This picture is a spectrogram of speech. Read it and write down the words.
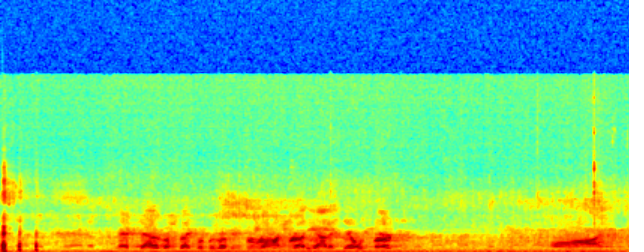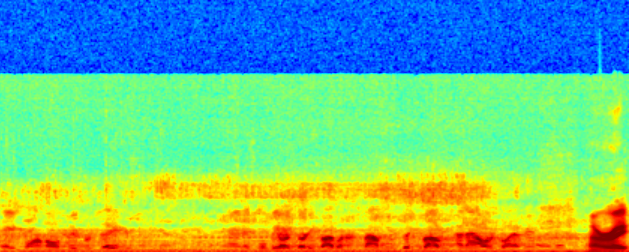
Next out, it looks like we'll be looking for Ron Ruddy out of Dillsburg on a Farmall Super C. This will be our 3,500 pound, 6 pound an hour. All right.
